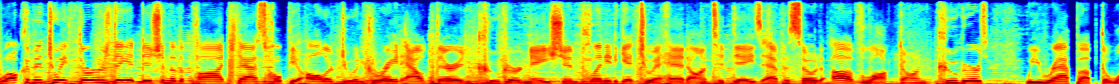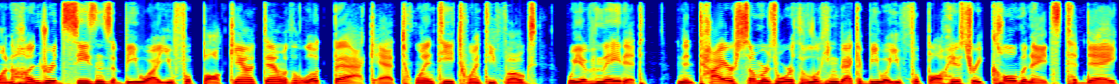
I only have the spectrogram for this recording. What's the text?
Welcome into a Thursday edition of the podcast. Hope you all are doing great out there in Cougar Nation. Plenty to get to ahead on today's episode of Locked On Cougars. We wrap up the 100 seasons of BYU football countdown with a look back at 2020, folks. We have made it. An entire summer's worth of looking back at BYU football history culminates today.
